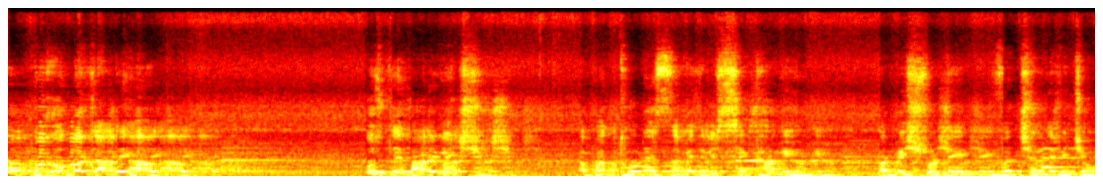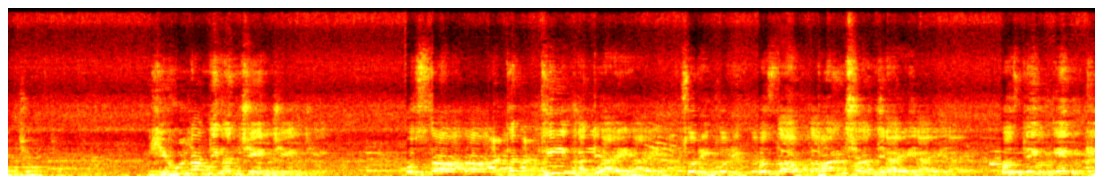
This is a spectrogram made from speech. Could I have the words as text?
ਉੱਪਰ ਉੱਪਰ ਜਾਂਦੇ ਹਾਂ ਉਸ ਦੇ ਬਾਰੇ ਵਿੱਚ ਆਪਾਂ ਥੋੜੇ ਸਮੇਂ ਦੇ ਵਿੱਚ ਸਿੱਖਾਂਗੇ ਪਰਮੇਸ਼ਵਰ ਦੇ ਵਚਨ ਦੇ ਵਿੱਚੋਂ ਯਹੂਨਾ ਦੀ ਅੰਜੀਲ ਉਸ ਦਾ 38 ਅਧਿਆਇ ਸੌਰੀ ਉਸ ਦਾ 5 ਅਧਿਆਇ ਉਸ ਦੀ 1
